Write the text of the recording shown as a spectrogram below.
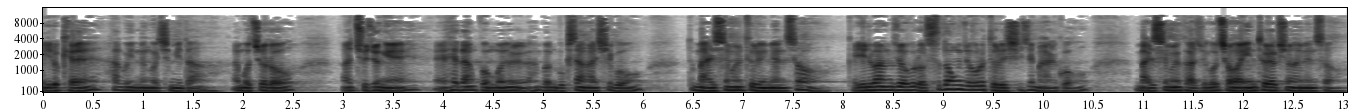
이렇게 하고 있는 것입니다. 모쪼록 주중에 해당 본문을 한번 묵상하시고 또 말씀을 들으면서 일방적으로 수동적으로 들으시지 말고 말씀을 가지고 저와 interaction 하면서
